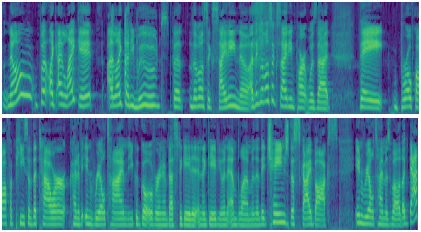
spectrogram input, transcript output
no, but like I like it. I like that he moved, but the most exciting, no. I think the most exciting part was that they broke off a piece of the tower kind of in real time. You could go over and investigate it, and it gave you an emblem. And then they changed the skybox in real time as well. Like that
